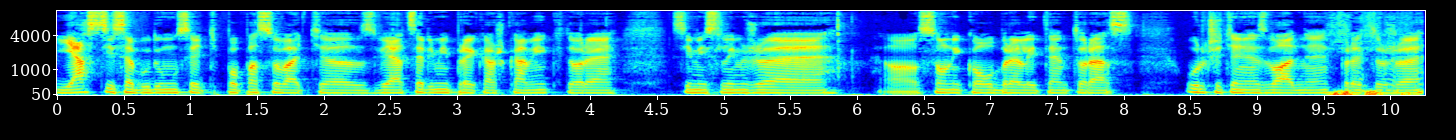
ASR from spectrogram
jazdci sa budú musieť popasovať e, s viacerými prekážkami, ktoré si myslím, že e, Sony Colbrelli tento raz určite nezvládne, pretože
